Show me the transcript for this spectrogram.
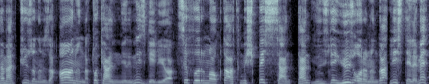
hemen cüzdanınıza anında tokenleriniz geliyor. 0.65 centten %100 oranında listeleme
